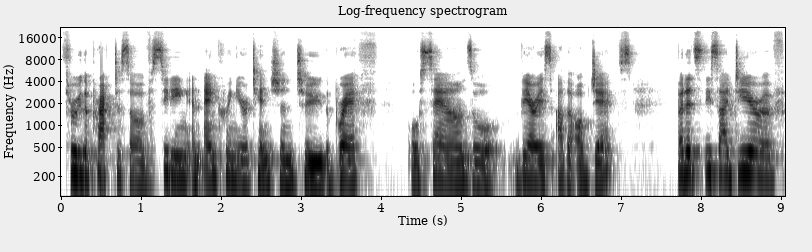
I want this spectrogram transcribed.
through the practice of sitting and anchoring your attention to the breath or sounds or various other objects. But it's this idea of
